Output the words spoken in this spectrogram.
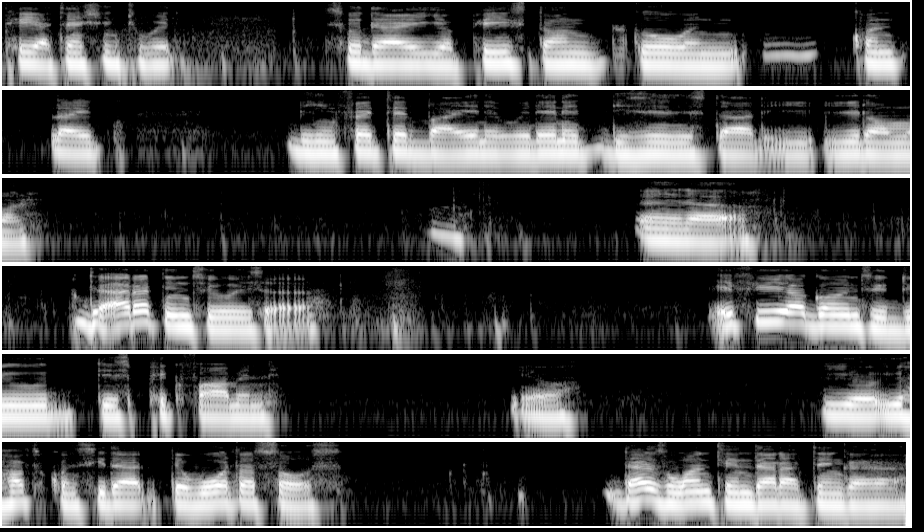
pay attention to it so that your pigs don't go and con- like be infected by any with any diseases that you, you don't want. And uh, the other thing too is uh, if you are going to do this pig farming, you know, you you have to consider the water source. That is one thing that I think uh,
